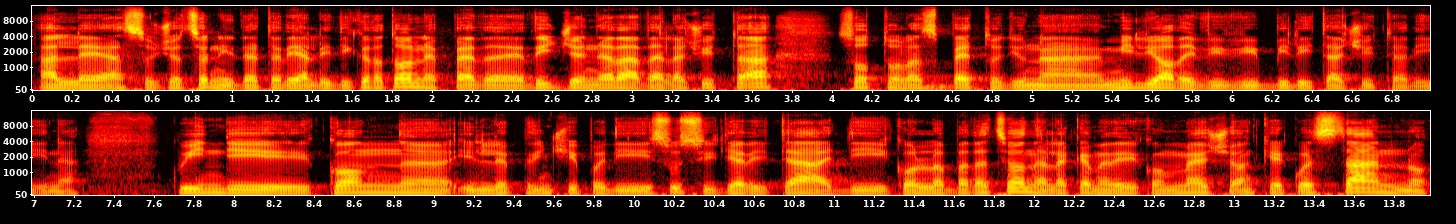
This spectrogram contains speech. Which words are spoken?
alle associazioni datoriali di Crotone per rigenerare la città sotto l'aspetto di una migliore vivibilità cittadina. Quindi con eh, il principio di sussidiarietà e di collaborazione la Camera di Commercio anche quest'anno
